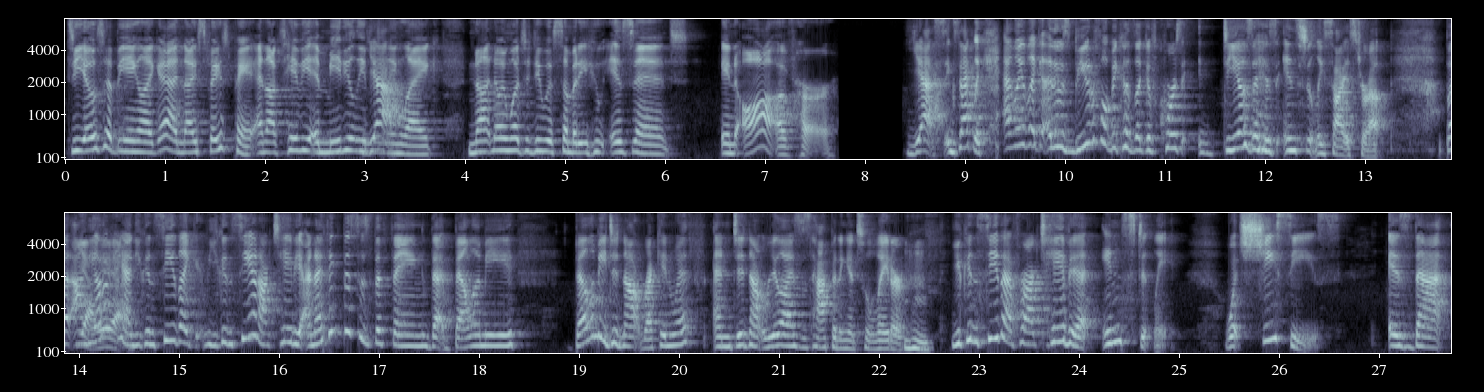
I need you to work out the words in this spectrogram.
Diyoza being like, yeah, nice face paint. And Octavia immediately Yeah. being like, not knowing what to do with somebody who isn't in awe of her. Yes, exactly. And like, like it was beautiful because like of course Diyoza has instantly sized her up. But on Yeah, the other yeah. hand, you can see like you can see in Octavia, and I think this is the thing that Bellamy Bellamy did not reckon with and did not realize was happening until later. Mm-hmm. You can see that for Octavia instantly. What she sees is that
